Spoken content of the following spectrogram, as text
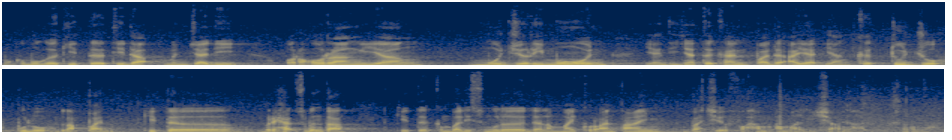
Moga-moga kita tidak menjadi orang-orang yang mujrimun yang dinyatakan pada ayat yang ke-78 kita berehat sebentar. Kita kembali semula dalam my Quran time. Baca faham amal insya-Allah. insya-Allah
